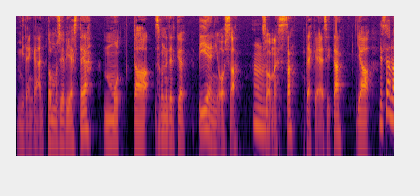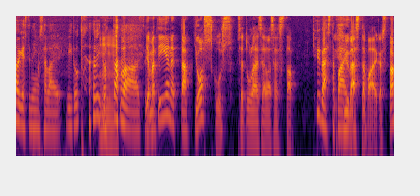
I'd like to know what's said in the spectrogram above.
mitenkään tommosia viestejä, mutta semmoinen, tiedätkö, pieni osa mm. somessa tekee sitä. Ja ja se on oikeasti niinku sellainen vitut, vituttava asia. ja mä tiedän, että joskus se tulee sellaisesta hyvästä paikasta. hyvästä paikasta,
